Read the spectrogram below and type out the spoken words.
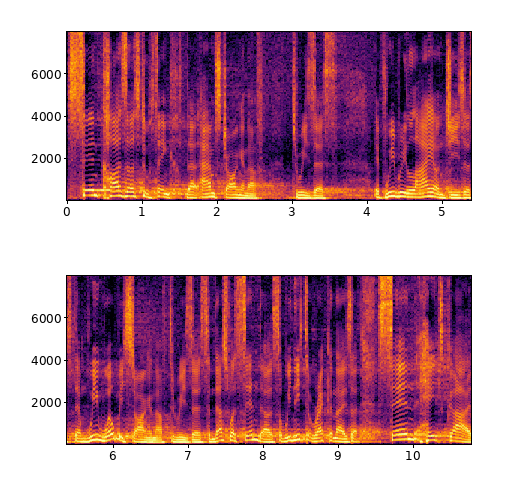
Sin causes us to think that I'm strong enough to resist. If we rely on Jesus, then we will be strong enough to resist. And that's what sin does. So we need to recognize that sin hates God.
